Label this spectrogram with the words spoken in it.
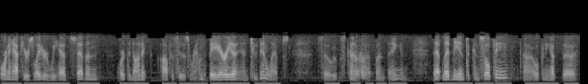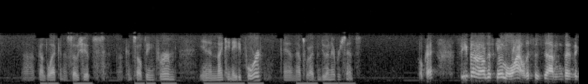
four and a half years later, we had seven orthodontic offices around the Bay Area and two dental labs. So it was kind of a fun thing, and that led me into consulting, uh, opening up the uh, Gundlach and Associates uh, consulting firm in 1984, and that's what I've been doing ever since. Okay. So you've been around this game a while. This is um, the, the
